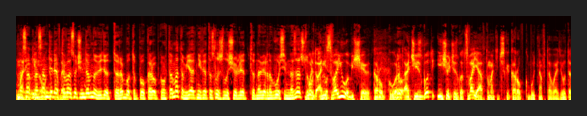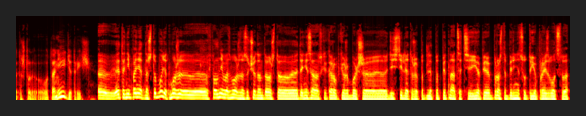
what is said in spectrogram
На, сам- на самом деле продают. АвтоВАЗ очень давно ведет работу по коробкам автоматам. Я от них это слышал еще лет, наверное, 8 назад. Что Более того, они свою обещают коробку, говорят, Ну- а через год, еще через год своя автоматическая коробка будет на автовазе. Вот это что? Вот о ней идет речь? Э, Это непонятно, что будет. Может, э, вполне возможно, с учетом того, что этой ниссановской коробки уже больше 10 лет, уже под, лет под 15, ее просто перенесут ее производство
